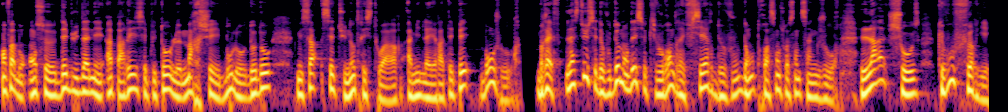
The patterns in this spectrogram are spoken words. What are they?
Enfin bon, en ce début d'année à Paris, c'est plutôt le marché, boulot, dodo, mais ça, c'est une autre histoire. Amis de la RATP, bonjour. Bref, l'astuce est de vous demander ce qui vous rendrait fier de vous dans 365 jours. La chose que vous feriez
